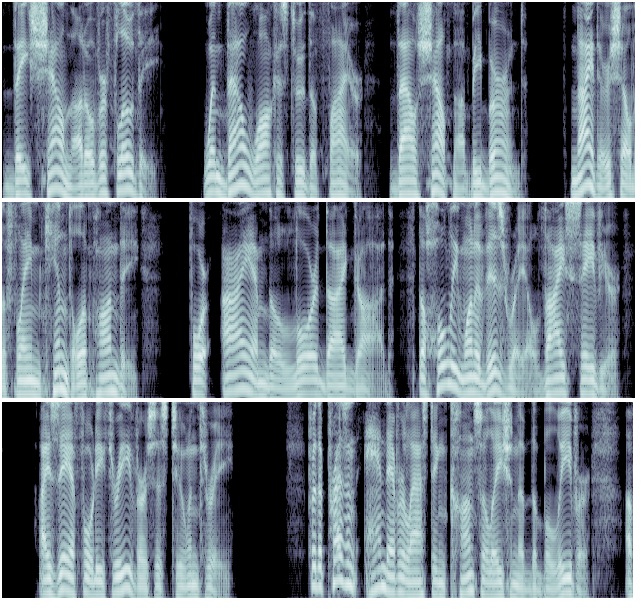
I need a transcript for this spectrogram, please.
they shall not overflow thee. When thou walkest through the fire, thou shalt not be burned, neither shall the flame kindle upon thee. For I am the Lord thy God, the Holy One of Israel, thy Savior. Isaiah 43, verses 2 and 3. For the present and everlasting consolation of the believer, a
